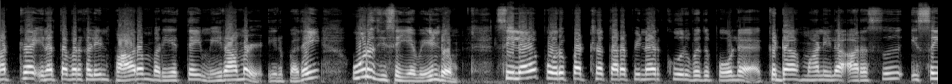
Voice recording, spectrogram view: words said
மற்ற இனத்தவர்களின் பாரம்பரியத்தை மீறாமல் இருப்பதை உறுதி செய்ய வேண்டும். சில பொறுப்பு பொறுப்பற்ற தரப்பினர் கூறுவது போல கிடா மாநில அரசு இசை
